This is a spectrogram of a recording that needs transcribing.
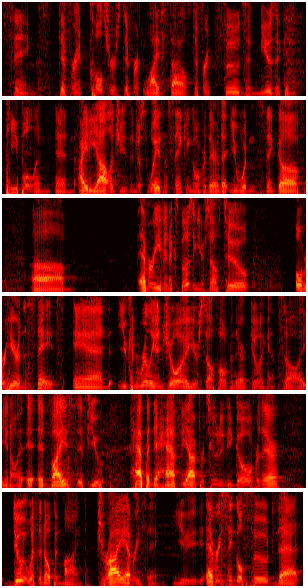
things, different cultures, different lifestyles, different foods and music and people and, and ideologies and just ways of thinking over there that you wouldn't think of um, ever even exposing yourself to over here in the states and you can really enjoy yourself over there doing it. So you know I- advice if you happen to have the opportunity to go over there do it with an open mind. Try everything. You every single food that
